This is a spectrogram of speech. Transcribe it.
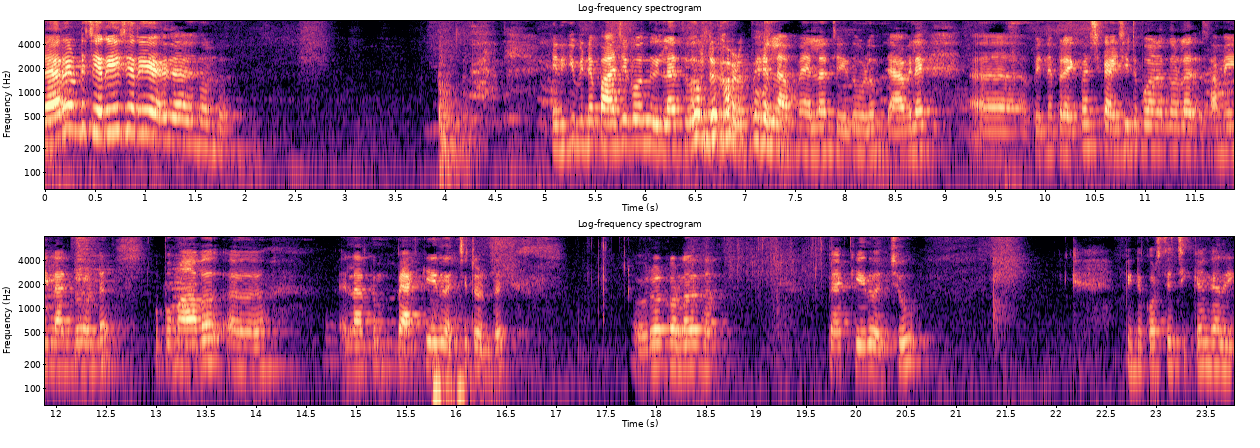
വേറെ ഉണ്ട് ചെറിയ ചെറിയ ഇതുണ്ട്. എനിക്ക് പിന്നെ പാചകമൊന്നും ഇല്ലാത്തതുകൊണ്ട് കുഴപ്പമില്ല. അമ്മ എല്ലാം ചെയ്തോളും. രാവിലെ പിന്നെ ബ്രേക്ക്ഫാസ്റ്റ് കഴിച്ചിട്ട് പോകാനെന്നുള്ള സമയമില്ലാത്തതുകൊണ്ട് ഉപ്പുമാവ് എല്ലാവർക്കും പാക്ക് ചെയ്ത് വെച്ചിട്ടുണ്ട്. ഓരോർക്കുള്ളത് പാക്ക് ചെയ്ത് വെച്ചു. പിന്നെ കുറച്ച് ചിക്കൻ കറി.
